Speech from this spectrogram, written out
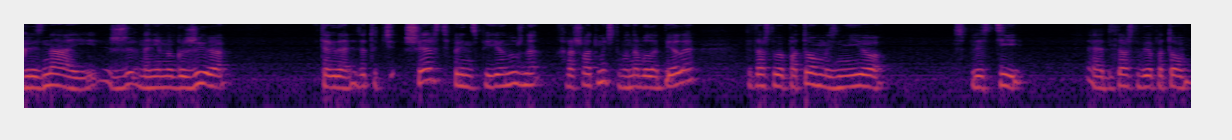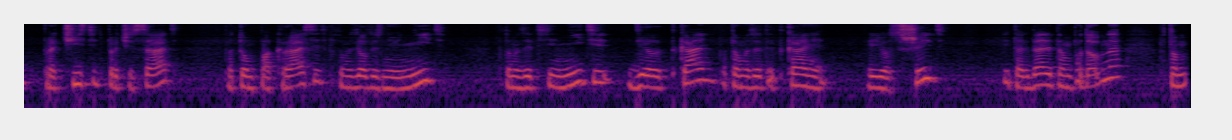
грязна, и жи, на ней много жира и так далее. Эту шерсть, в принципе, ее нужно хорошо отмыть, чтобы она была белая, для того, чтобы потом из нее сплести, э, для того, чтобы ее потом прочистить, прочесать, потом покрасить, потом сделать из нее нить, потом из этой нити делать ткань, потом из этой ткани ее сшить и так далее и тому подобное – Потом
